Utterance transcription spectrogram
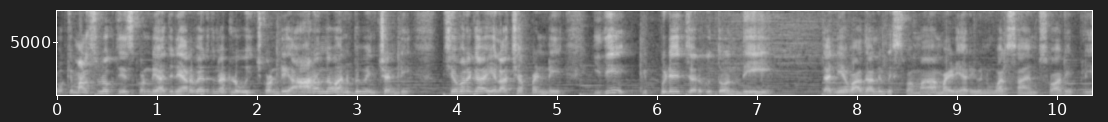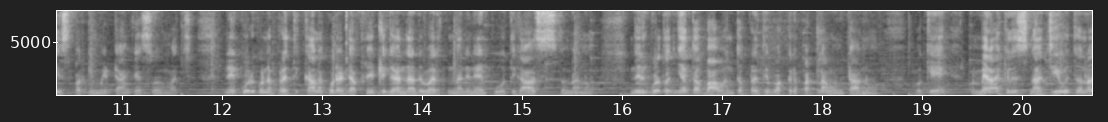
ఓకే? మనసులోకి తీసుకోండి. అది నెరవేరుతున్నట్లు ఊహించుకోండి. ఆనందం అనుభవించండి. చివరిగా ఇలా చెప్పండి. ఇది ఇప్పుడే జరుగుతోంది. ధన్యవాదాలు విశ్వమా my dear universe I'm sorry please forgive me thank you so much నేను కోరుకున్న ప్రతి కళ కూడా డెఫినెట్లీగా నెరవేరుతుందని నేను పూర్తిగా ఆశిస్తున్నాను. నేను కృతజ్ఞత భావంతో ప్రతి ఒక్కరి పట్ల ఉంటాను. ఓకే మిరాకిల్స్ నా జీవితంలో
